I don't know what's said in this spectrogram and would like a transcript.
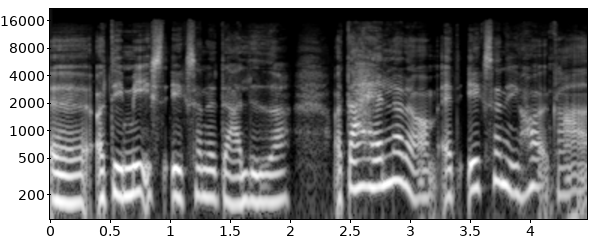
Øh, og det er mest X'erne, der er ledere. Og der handler det om, at X'erne i høj grad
